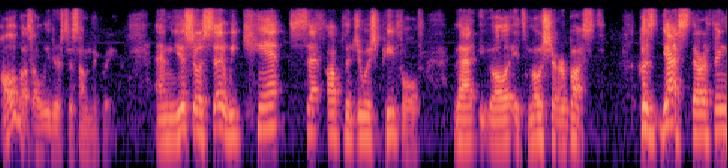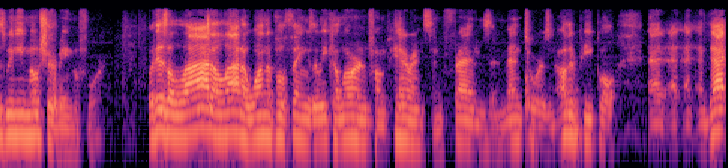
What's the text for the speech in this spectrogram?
All of us are leaders to some degree. And Yisro said we can't set up the Jewish people that well, it's Moshe or bust. Because yes, there are things we need Moshe Rabbeinu for. But there's a lot, a lot of wonderful things that we can learn from parents and friends and mentors and other people. And, and, and that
